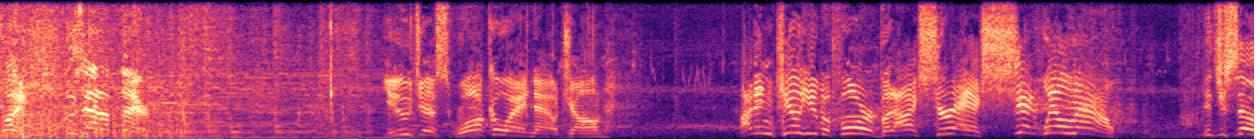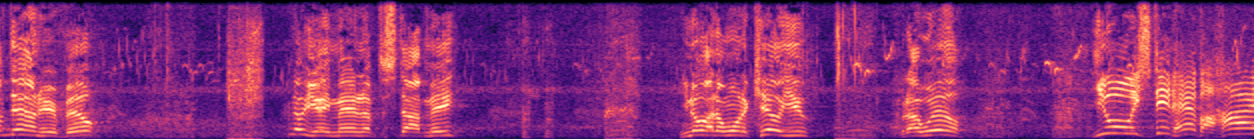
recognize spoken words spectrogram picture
Wait, who's that up there? You just walk away now, John. I didn't kill you before, but I sure as shit will now. Get yourself down here, Bill. You know you ain't man enough to stop me. you know I don't want to kill you, but I will. You always did have a high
